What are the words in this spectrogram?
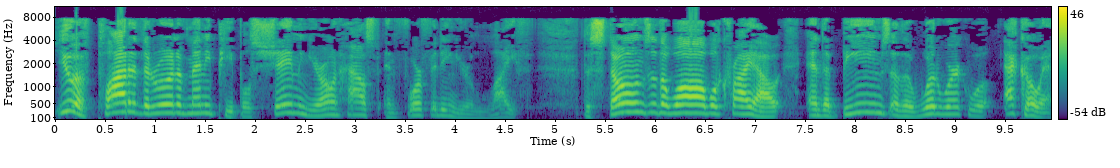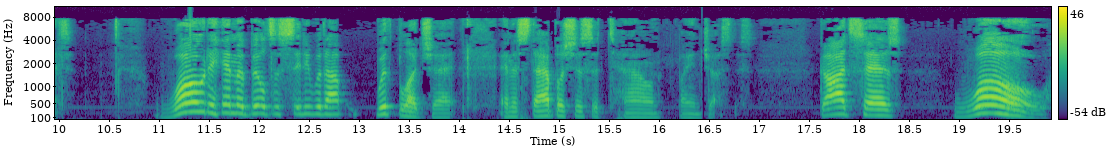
You have plotted the ruin of many peoples, shaming your own house and forfeiting your life. The stones of the wall will cry out, and the beams of the woodwork will echo it. Woe to him who builds a city without, with bloodshed and establishes a town by injustice. God says, Woe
